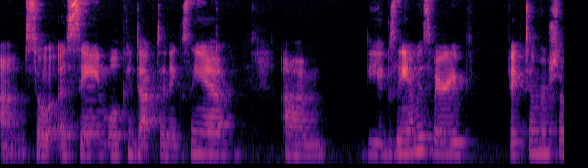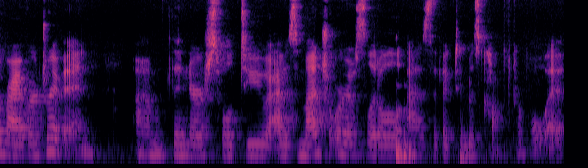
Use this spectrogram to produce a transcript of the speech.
Um, so, a SANE will conduct an exam. Um, the exam is very victim or survivor driven um, the nurse will do as much or as little as the victim is comfortable with.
